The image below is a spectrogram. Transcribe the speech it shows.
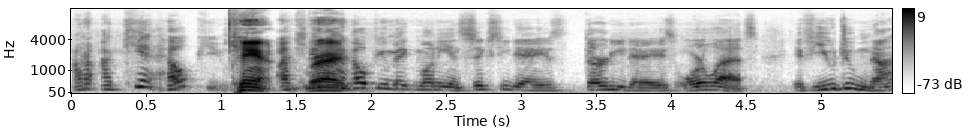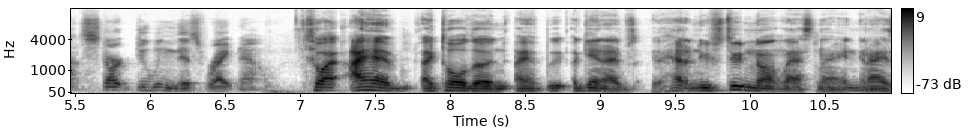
I, I can't help you. Can't, I can't right. help you make money in 60 days, 30 days, or less if you do not start doing this right now. So I, I have I told a, I again I had a new student on last night and mm-hmm. I,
